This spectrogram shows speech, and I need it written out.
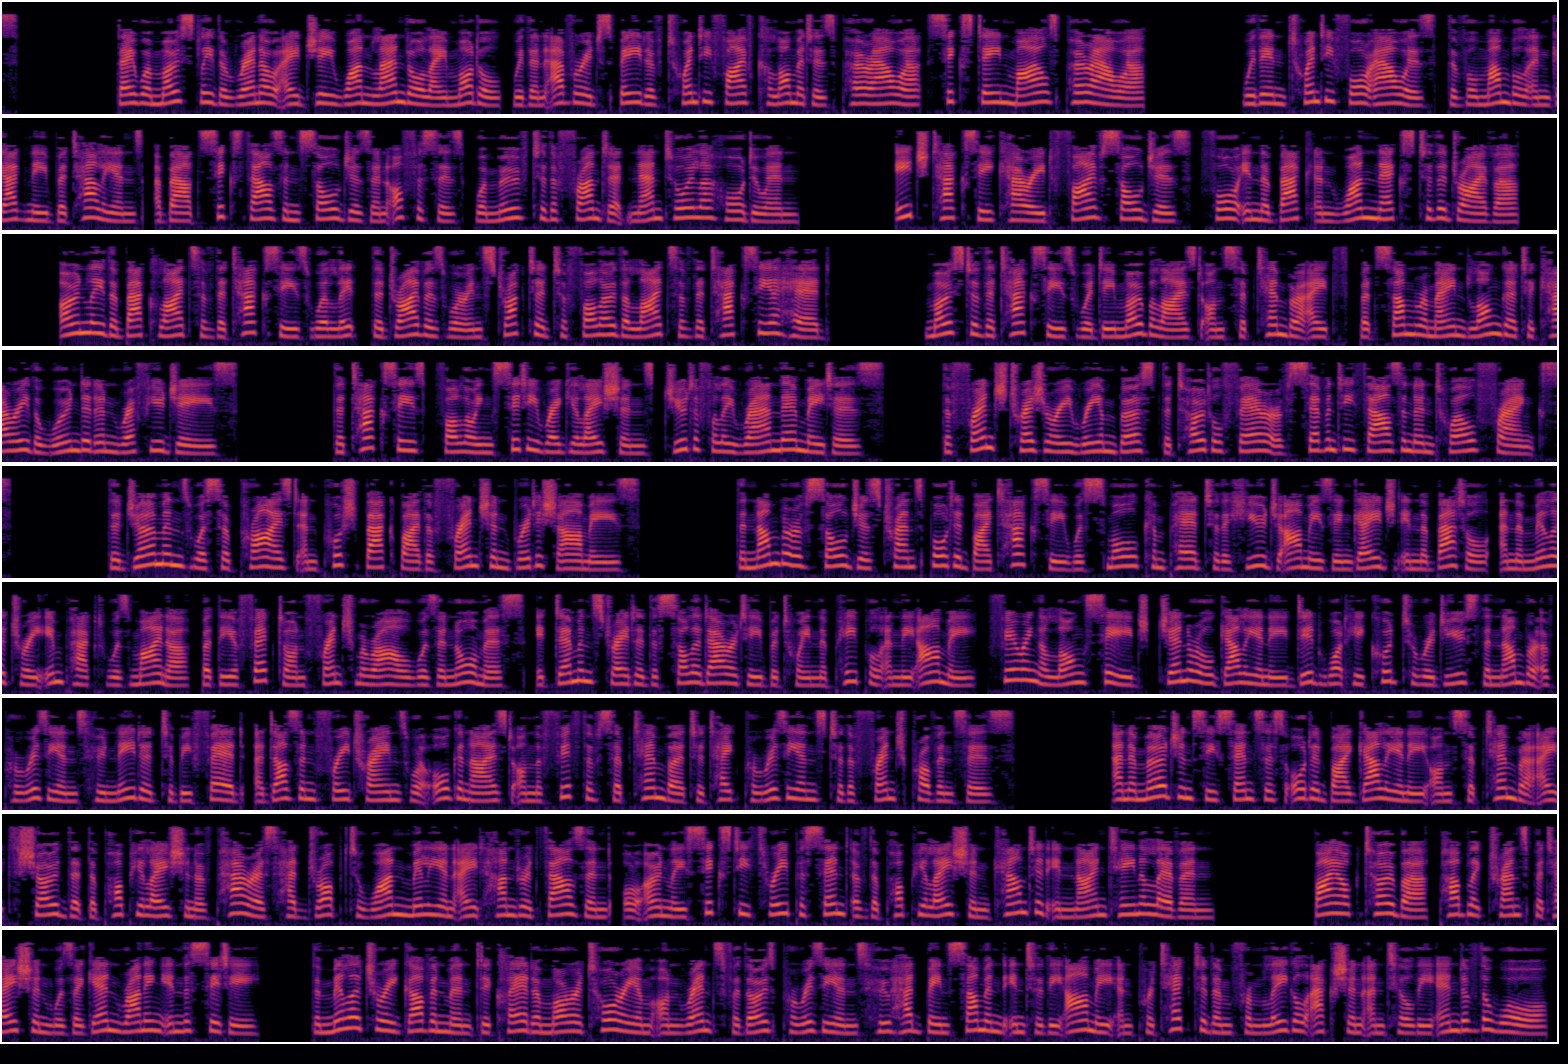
They were mostly the Renault AG1 Landaulet model, with an average speed of 25 km per hour 16 miles per hour. Within 24 hours, the Villemomble and Gagny battalions, about 6,000 soldiers and officers, were moved to the front at Nanteuil-le-Haudouin. Each taxi carried five soldiers, four in the back and one next to the driver. Only the back lights of the taxis were lit, the drivers were instructed to follow the lights of the taxi ahead. Most of the taxis were demobilized on September 8, but some remained longer to carry the wounded and refugees. The taxis, following city regulations, dutifully ran their meters. The French treasury reimbursed the total fare of 70,012 francs. The Germans were surprised and pushed back by the French and British armies. The number of soldiers transported by taxi was small compared to the huge armies engaged in the battle, and the military impact was minor, but the effect on French morale was enormous. It demonstrated the solidarity between the people and the army. Fearing a long siege, General Gallieni did what he could to reduce the number of Parisians who needed to be fed. A dozen free trains were organized on the 5th of September to take Parisians to the French provinces. An emergency census ordered by Gallieni on September 8 showed that the population of Paris had dropped to 1,800,000, or only 63% of the population counted in 1911. By October, public transportation was again running in the city. The military government declared a moratorium on rents for those Parisians who had been summoned into the army and protected them from legal action until the end of the war.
